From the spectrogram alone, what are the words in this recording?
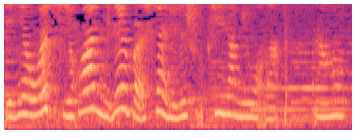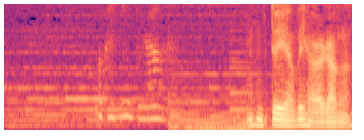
姐姐，我喜欢你那本赛雷的书，可以让给我吗？然后我肯定不让啊。嗯，对呀、为啥要让啊？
